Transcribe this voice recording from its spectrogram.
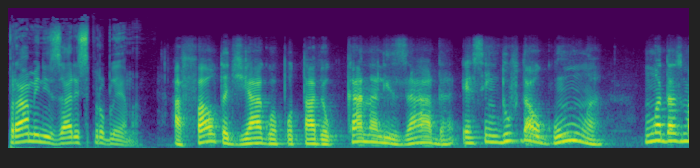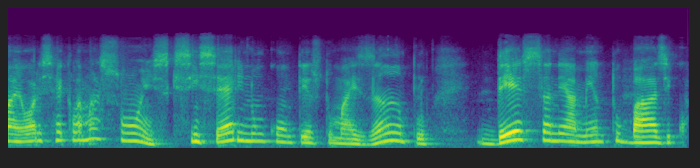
para amenizar esse problema? A falta de água potável canalizada é, sem dúvida alguma, uma das maiores reclamações que se insere num contexto mais amplo de saneamento básico.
